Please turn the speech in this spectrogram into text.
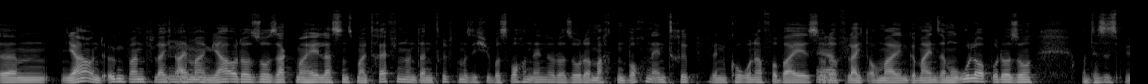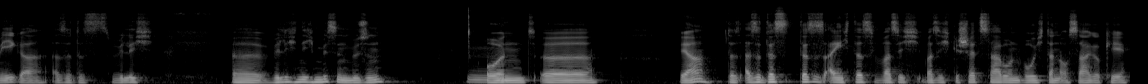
ähm, ja, und irgendwann vielleicht einmal im Jahr oder so sagt man, hey, lass uns mal treffen und dann trifft man sich übers Wochenende oder so oder macht einen Wochenendtrip, wenn Corona vorbei ist Ja. oder vielleicht auch mal einen gemeinsamen Urlaub oder so. Und das ist mega. Also das will ich, äh, will ich nicht missen müssen. Und äh, ja, das, also das, das ist eigentlich das, was ich, was ich geschätzt habe und wo ich dann auch sage, okay,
